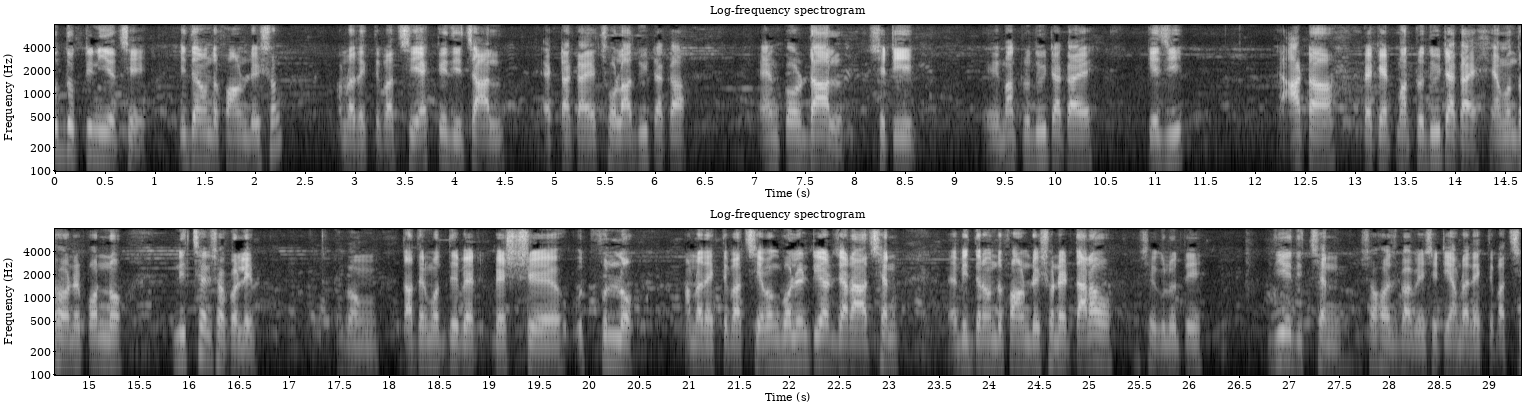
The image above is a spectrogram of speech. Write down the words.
উদ্যোগটি নিয়েছে বিদ্যানন্দ ফাউন্ডেশন। আমরা দেখতে পাচ্ছি এক কেজি চাল, এক টাকায় ছোলা, দুই টাকা অ্যাঙ্কর ডাল, সেটি মাত্র দুই টাকায় কেজি। আটা, প্যাকেট মাত্র দুই টাকায় এমন ধরনের পণ্য নিচ্ছেন সকলে। এবং তাদের মধ্যে বেশ উৎফুল্ল আমরা দেখতে পাচ্ছি। এবং ভলেন্টিয়ার যারা আছেন বিদ্যানন্দ ফাউন্ডেশনের, তারাও সেগুলোতে দিয়ে দিচ্ছেন সহজভাবে, সেটি আমরা দেখতে পাচ্ছি।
